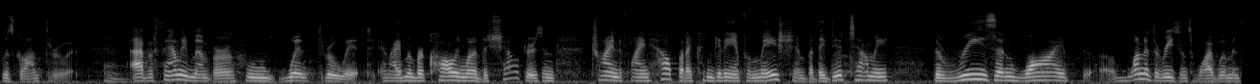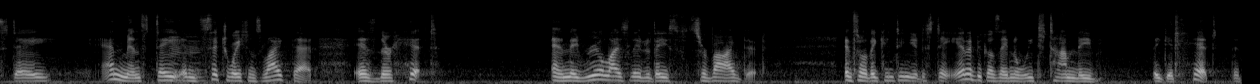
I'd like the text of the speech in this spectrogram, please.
who has gone through it. I have a family member who went through it, and I remember calling one of the shelters and trying to find help, but I couldn't get any information. But they did tell me the reason why, uh, one of the reasons why women stay and men stay in situations like that is they're hit, and they realize later they survived it, and so they continue to stay in it because they know each time they they get hit that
